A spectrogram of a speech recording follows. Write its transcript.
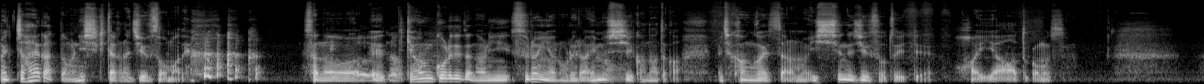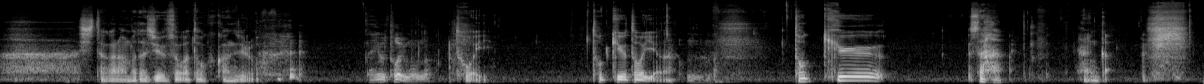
めっちゃ早かったもん西北から重曹まで。そのえ結構な。キャンコレ出たら何するんやろ俺ら MC かなとかめっちゃ考えてたらもう一瞬で重曹ついて「はいやー」とか思ってた。はあ下からまた重曹が遠く感じるわ。だいぶ遠いもんな。遠い。特急遠いよな。うん。特急さなんか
